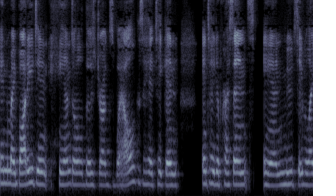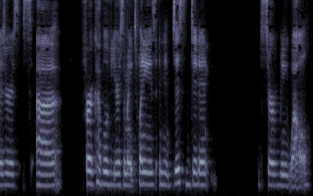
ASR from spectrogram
And my body didn't handle those drugs well because I had taken antidepressants and mood stabilizers uh, for a couple of years in my 20s and it just didn't serve me well.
